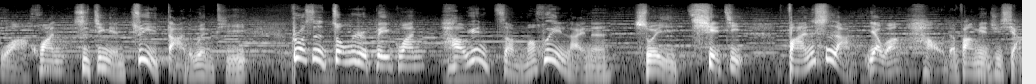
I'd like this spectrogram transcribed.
寡欢是今年最大的问题。若是终日悲观，好运怎么会来呢？所以切记，凡事啊要往好的方面去想。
